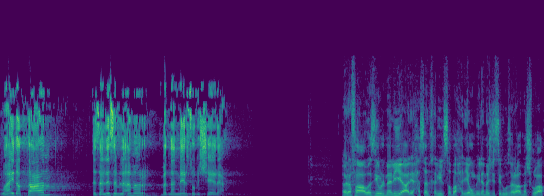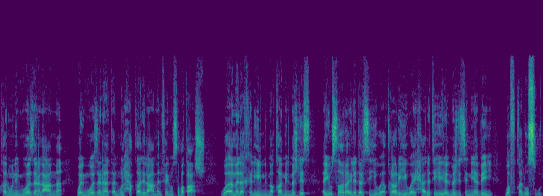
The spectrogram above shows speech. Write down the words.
وهيدا الطعن إذا لزم الأمر بدنا نمارسه بالشارع. رفع وزير المالية علي حسن خليل صباح اليوم إلى مجلس الوزراء مشروع قانون الموازنة العامة والموازنات الملحقة للعام 2017 وأمل خليل من مقام المجلس أن يصار إلى درسه وإقراره وإحالته إلى المجلس النيابي وفق الأصول.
